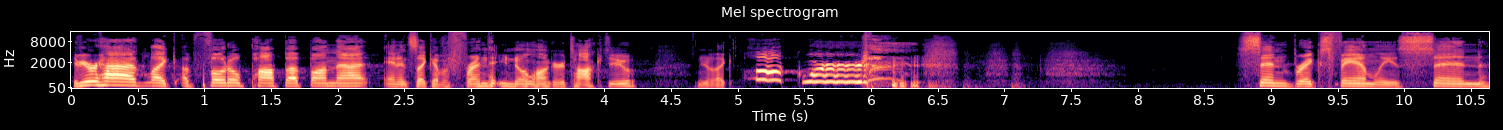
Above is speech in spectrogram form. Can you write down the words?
Have you ever had like a photo pop up on that and it's like of a friend that you no longer talk to? And you're like, awkward. sin breaks families, sin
